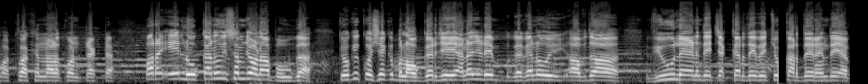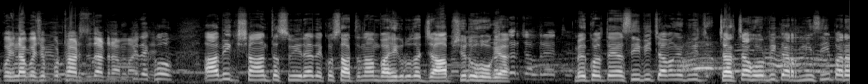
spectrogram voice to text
ਵੱਖ-ਵੱਖ ਨਾਲ ਕੰਟਰੈਕਟ ਆ। ਪਰ ਇਹ ਲੋਕਾਂ ਨੂੰ ਵੀ ਸਮਝਾਉਣਾ ਪਊਗਾ ਕਿਉਂਕਿ ਕੁਛ ਇੱਕ ਬਲੌਗਰ ਜੇ ਆ ਨਾ ਜਿਹੜੇ ਗਗਨ ਉਹ ਆਪਦਾ ਵਿਊ ਲੈਣ ਦੇ ਚੱਕਰ ਦੇ ਵਿੱਚ ਉਹ ਕਰਦੇ ਰਹਿੰਦੇ ਆ ਕੁਛ ਨਾ ਕੁਛ ਪੁੱਠਾ ਸਿੱਧਾ ਡਰਾਮਾ ਦੇਖੋ ਆ ਵੀ ਇੱਕ ਸ਼ਾਂਤ ਤਸਵੀਰ ਹੈ ਦੇਖੋ ਸਤਨਾਮ ਵਾਹਿਗੁਰੂ ਦਾ ਜਾਪ ਸ਼ੁਰੂ ਹੋ ਗਿਆ। ਬਿਲਕੁਲ ਤੇ ਅਸੀਂ ਵੀ ਚਾਹਾਂਗੇ ਕਿ ਚਰਚਾ ਹੋਰ ਵੀ ਕਰਨੀ ਸੀ ਪਰ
